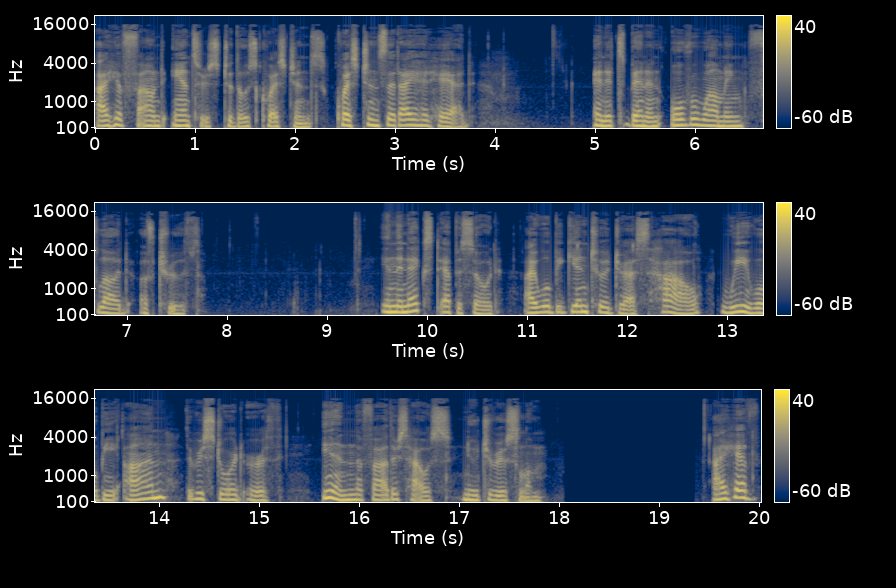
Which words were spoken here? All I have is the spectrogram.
I have found answers to those questions, questions that I had had, and it's been an overwhelming flood of truth. In the next episode, I will begin to address how we will be on the restored earth in the Father's house, New Jerusalem. I have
